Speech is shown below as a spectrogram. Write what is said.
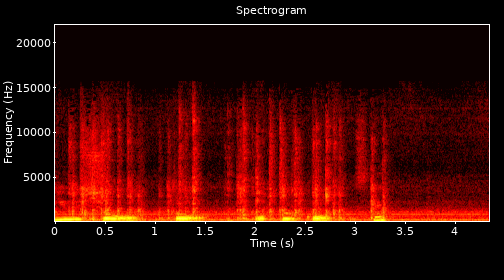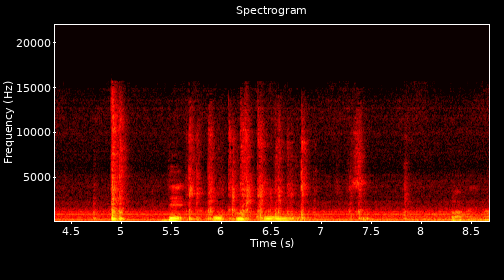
優勝とオプコードですね。で、オプコーズ。こんな感じか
